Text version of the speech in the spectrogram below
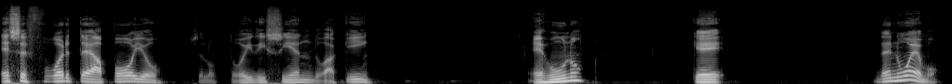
Ese fuerte apoyo, se lo estoy diciendo aquí, es uno que, de nuevo,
